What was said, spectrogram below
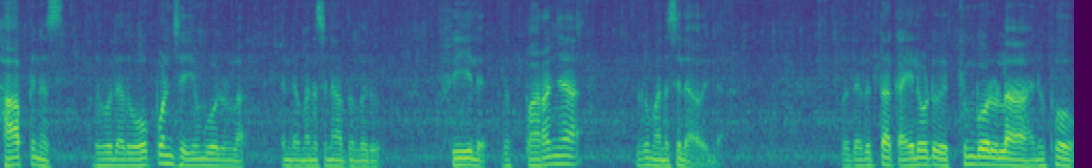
ഹാപ്പിനെസ് അതുപോലെ അത് ഓപ്പൺ ചെയ്യുമ്പോഴുള്ള എന്റെ മനസ്സിനകത്തുള്ളൊരു ഫീൽ അത് പറഞ്ഞ മനസ്സിലാവില്ല. അതെടുത്ത കയ്യിലോട്ട് വെക്കുമ്പോഴുള്ള അനുഭവം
